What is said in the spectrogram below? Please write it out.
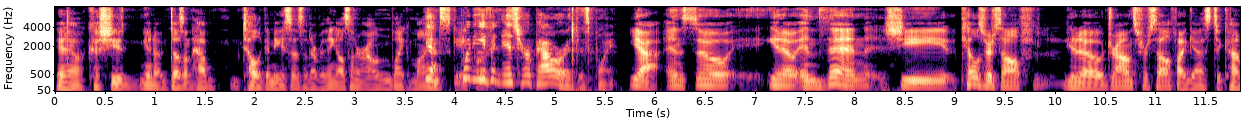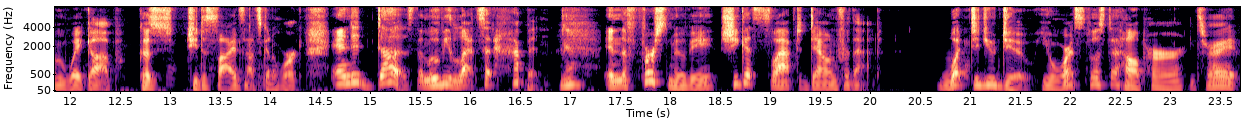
you know because she you know doesn't have telekinesis and everything else in her own like Yeah. What or- even is her power at this point? yeah and so you know and then she kills herself you know drowns herself i guess to come wake up because she decides that's going to work and it does the movie lets it happen Yeah. in the first movie she gets slapped down for that what did you do you weren't supposed to help her That's right.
